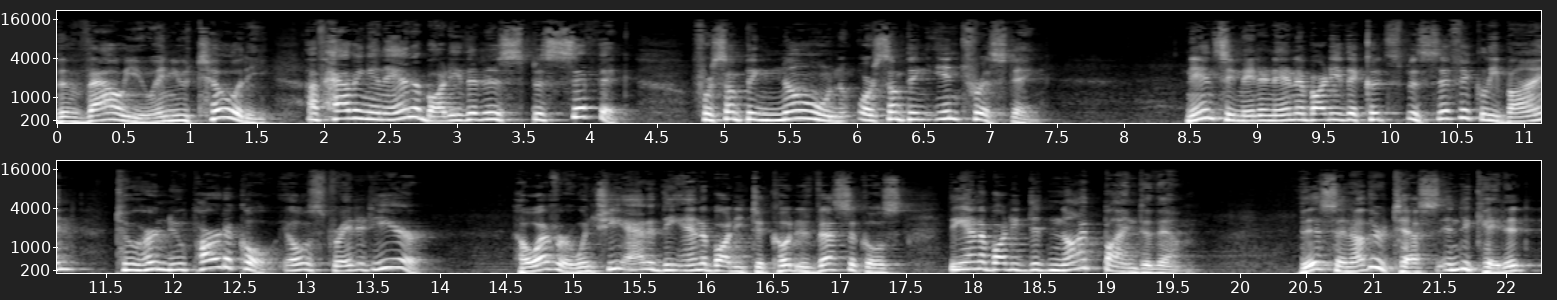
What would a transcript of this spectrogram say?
the value and utility of having an antibody that is specific for something known or something interesting. Nancy made an antibody that could specifically bind to her new particle, illustrated here. However, when she added the antibody to coated vesicles, the antibody did not bind to them. This and other tests indicated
